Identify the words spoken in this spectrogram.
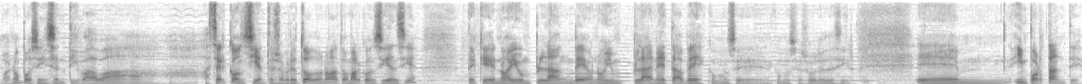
bueno, pues incentivaba a, ser consciente, sobre todo, ¿no? A tomar conciencia de que no hay un plan B o no hay un planeta B, como se, como se suele decir. Eh, importante,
